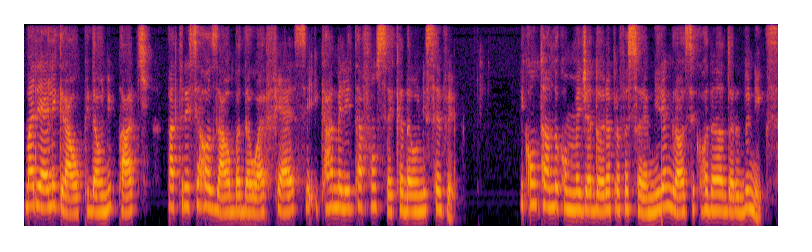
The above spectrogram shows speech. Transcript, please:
Marielle Graup, da Uniplac, Patrícia Rosalba, da UFS e Carmelita Fonseca, da UniCV. E contando como mediadora a professora Miriam Grossi, coordenadora do NIX.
